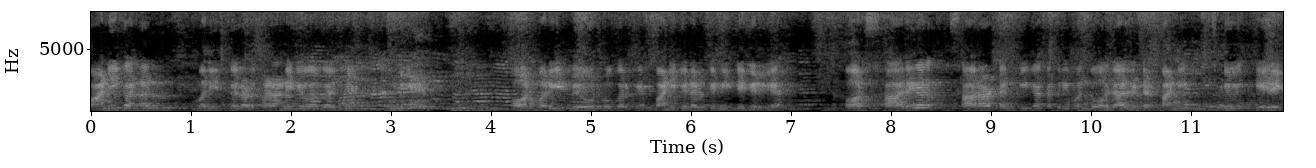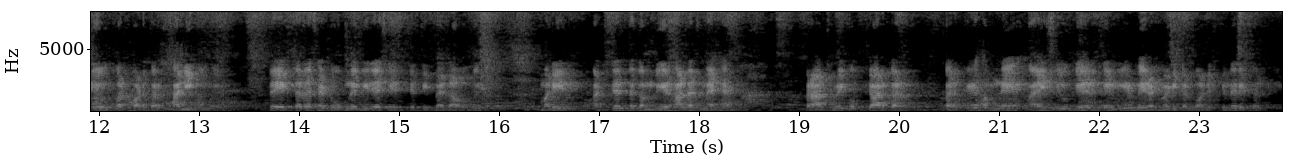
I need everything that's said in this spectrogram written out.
पानी का नल मरीज़ के लड़खड़ाने की वजह से टूट गया और मरीज़ बेहोश होकर के पानी के नल के नीचे गिर गया और सारे, सारा टंकी का तकरीबन 2000 लीटर पानी उसके चेहरे के ऊपर पड़कर खाली हो गया। तो एक तरह से डूबने की जैसी स्थिति पैदा हो गई। मरीज़ अत्यंत गंभीर हालत में है। प्राथमिक उपचार कर, करके हमने आईसीयू केयर के लिए मेरठ मेडिकल कॉलेज के लिए रिफर किया।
